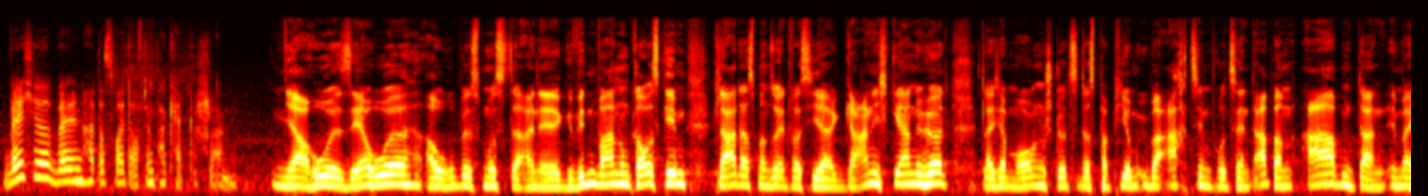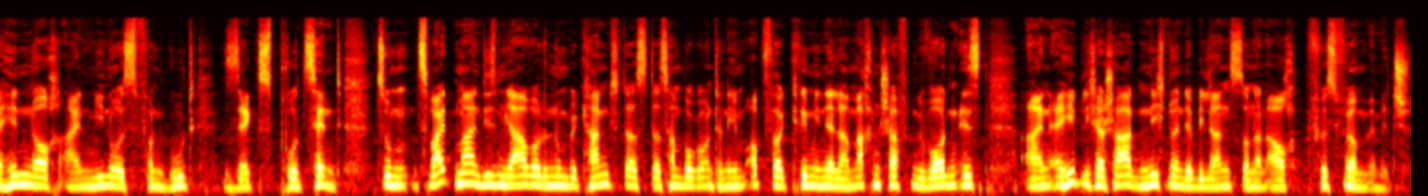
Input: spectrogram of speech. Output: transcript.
Welche Wellen hat das heute auf dem Parkett geschlagen? Ja, hohe, sehr hohe. Aurubis musste eine Gewinnwarnung rausgeben. Klar, dass man so etwas hier gar nicht gerne hört. Gleich am Morgen stürzte das Papier um über 18 Prozent ab. Am Abend dann immerhin noch ein Minus von gut 6 Prozent. Zum zweiten Mal in diesem Jahr wurde nun bekannt, dass das Hamburger Unternehmen Opfer krimineller Machenschaften geworden ist. Ein erheblicher Schaden nicht nur in der Bilanz, sondern auch fürs Firmenimage.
